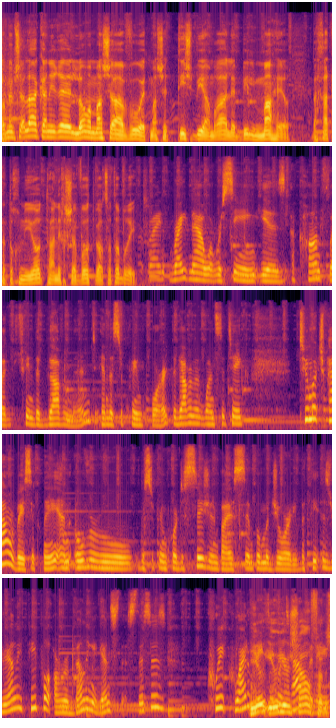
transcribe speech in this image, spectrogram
בממשלה כנראה לא ממש אהבו את מה שתשבי אמרה לביל מאהר באחת התוכניות הנחשבות בארצות הברית. Right, right now, what we're seeing is a conflict between the government and the Supreme Court. The government wants to take too much power, basically, and overrule the Supreme Court decision by a simple majority. But the Israeli people are rebelling against this. This is quite, quite You, amazing you what's yourself happening. have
